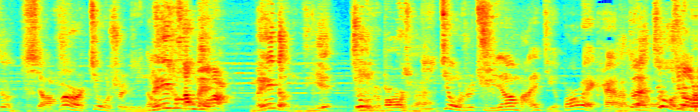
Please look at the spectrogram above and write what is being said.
就小号就是你能没装备，仓库号，没等级，就是包全。你就是去银行把那几个包给开了，对，就是就包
